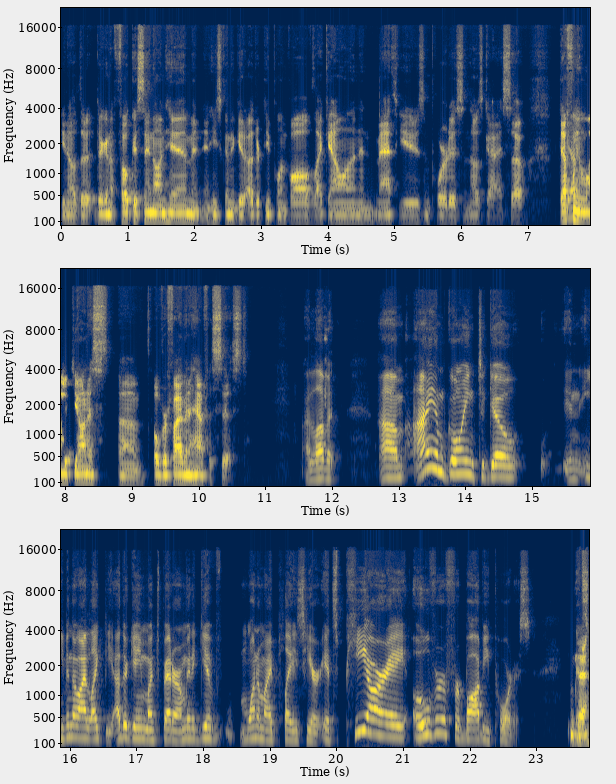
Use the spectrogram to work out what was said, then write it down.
you know, they're, they're going to focus in on him and, and he's going to get other people involved like Allen and Matthews and Portis and those guys. So definitely like Giannis um, over five and a half assists. I love it. Um, I am going to go in, even though I like the other game much better, I'm going to give one of my plays here. It's PRA over for Bobby Portis. Okay. It's,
